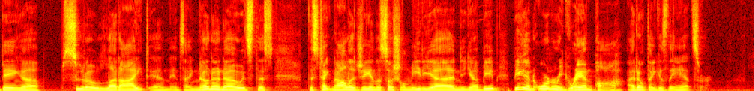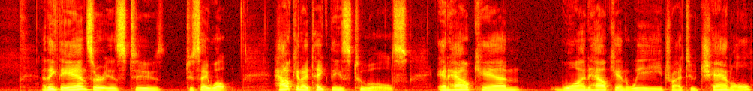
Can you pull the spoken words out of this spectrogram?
being a pseudo luddite and, and saying no no no it's this this technology and the social media and you know be, being an ornery grandpa I don't think is the answer. I think the answer is to to say well how can I take these tools and how can one how can we try to channel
